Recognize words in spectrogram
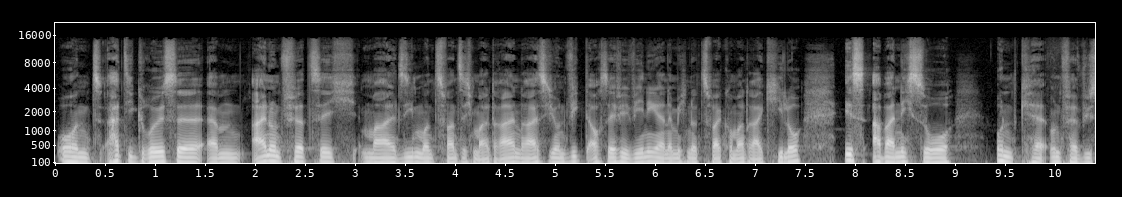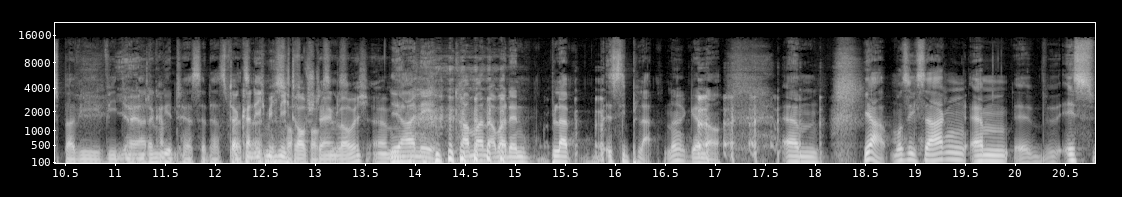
und hat die Größe ähm, 41 mal 27 mal 33 und wiegt auch sehr viel weniger, nämlich nur 2,3 Kilo, ist aber nicht so unverwüstbar wie, wie die, Ja, die du kann- getestet hast. da kann ich mich nicht draufstellen, glaube ich. Ähm. Ja, nee, kann man, aber dann bleibt, ist sie platt, ne? Genau. ähm, ja, muss ich sagen, ähm, äh, ist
